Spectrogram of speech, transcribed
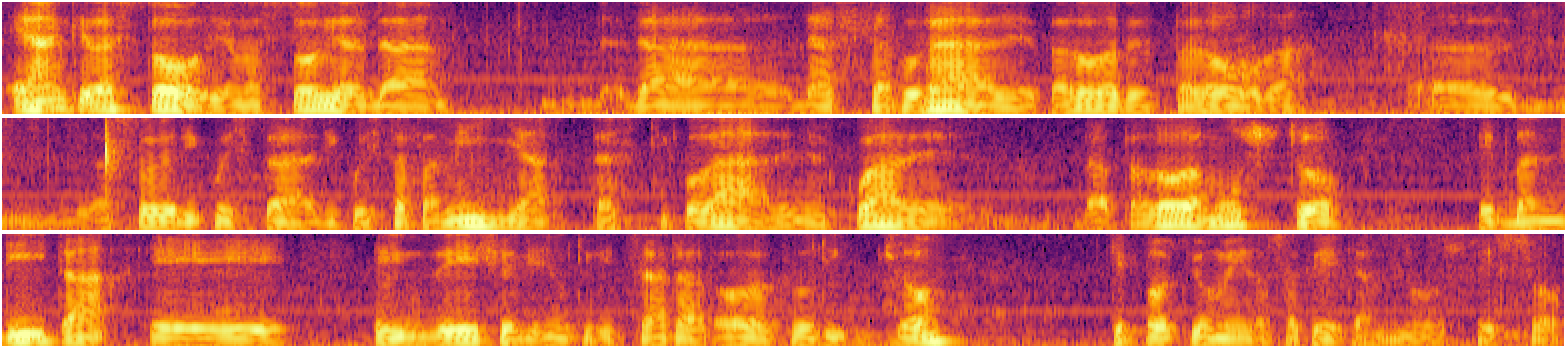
E anche la storia, una storia da, da, da assaporare parola per parola, la storia di questa, di questa famiglia particolare nel quale la parola mostro è bandita e, e invece viene utilizzata la parola prodigio, che poi più o meno sapete hanno lo stesso,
